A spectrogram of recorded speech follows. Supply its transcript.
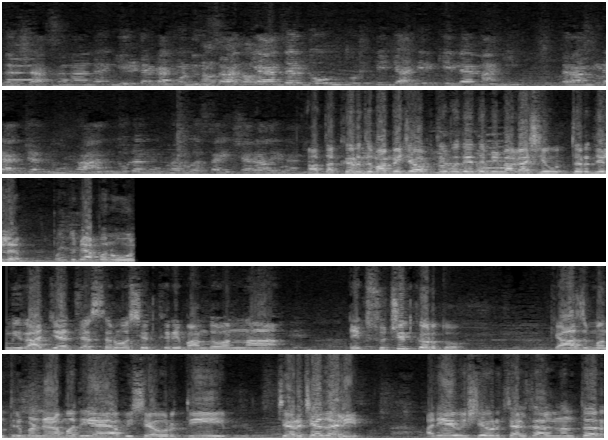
जर शासनानं येत्या काही दिवसात या जर दोन गोष्टी जाहीर केल्या नाही तर आम्ही राज्यात मोठं आंदोलन उभारू असा इशारा दिला आता कर्जमाफीच्या बाबतीमध्ये तर मी मागाशी उत्तर दिलं पण तुम्ही आपण मी राज्यातल्या सर्व शेतकरी बांधवांना एक सूचित करतो की आज मंत्रिमंडळामध्ये या विषयावरती चर्चा झाली. आणि या विषयावर चर्चा झाल्यानंतर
